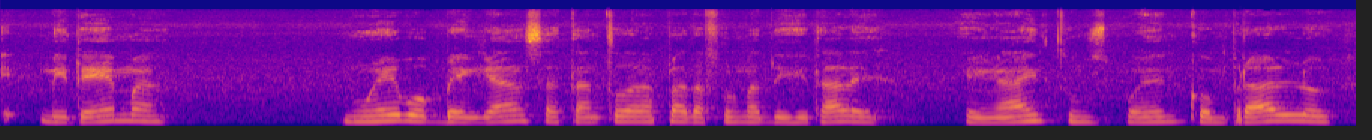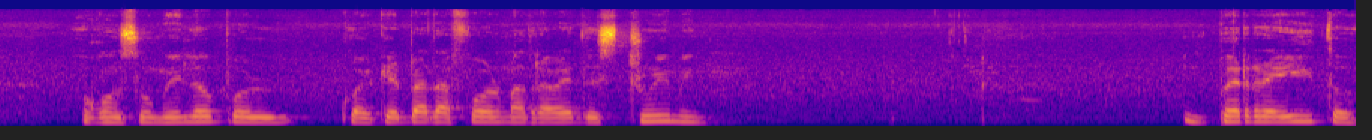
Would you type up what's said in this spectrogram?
eh, mi tema nuevo, Venganza, está en todas las plataformas digitales. En iTunes pueden comprarlo o consumirlo por cualquier plataforma a través de streaming. Un perreíto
